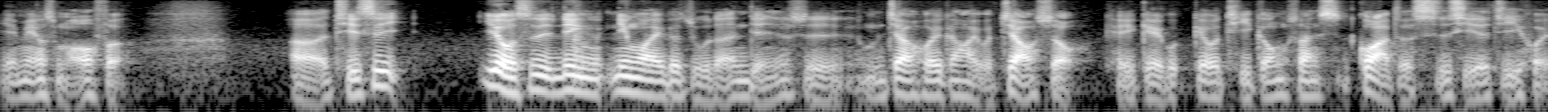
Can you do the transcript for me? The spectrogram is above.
也没有什么 offer。呃，其实又是另另外一个主的恩典，就是我们教会刚好有个教授可以给我给我提供算是挂着实习的机会，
